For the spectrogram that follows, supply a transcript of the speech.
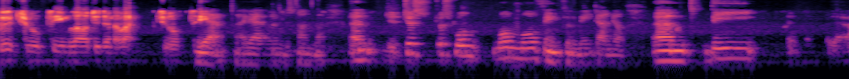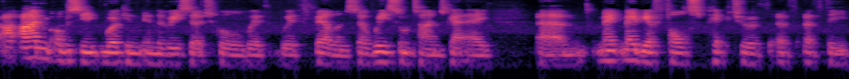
virtual team larger than our team. Yeah, I, yeah, I understand that. Um, just just one one more thing from me, Daniel. Um, the I, I'm obviously working in the research school with with Phil, and so we sometimes get a um, may, maybe a false picture of, of, of the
